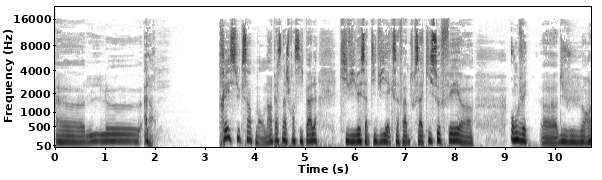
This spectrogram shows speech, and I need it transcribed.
Euh, le, alors, très succinctement, on a un personnage principal qui vivait sa petite vie avec sa femme, tout ça, qui se fait euh, enlever euh, du un,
